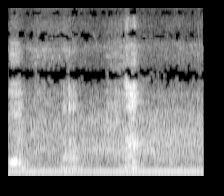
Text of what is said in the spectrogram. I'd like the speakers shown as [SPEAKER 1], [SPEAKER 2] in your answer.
[SPEAKER 1] Huh?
